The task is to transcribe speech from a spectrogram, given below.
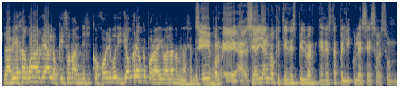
La Vieja Guardia, lo que hizo Magnífico Hollywood, y yo creo que por ahí va la nominación de Sí, Spielberg, porque ah, si hay algo que tiene Spielberg en esta película es eso, es un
